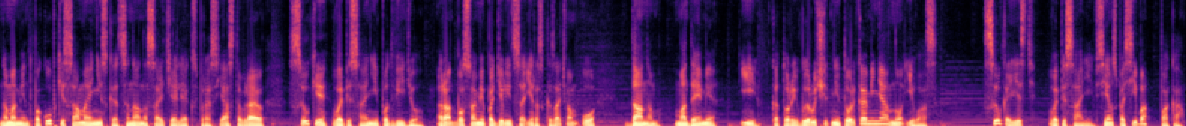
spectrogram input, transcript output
на момент покупки самая низкая цена на сайте AliExpress. Я оставляю ссылки в описании под видео. Рад был с вами поделиться и рассказать вам о данном модеме, и который выручит не только меня, но и вас. Ссылка есть в описании. Всем спасибо, пока.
